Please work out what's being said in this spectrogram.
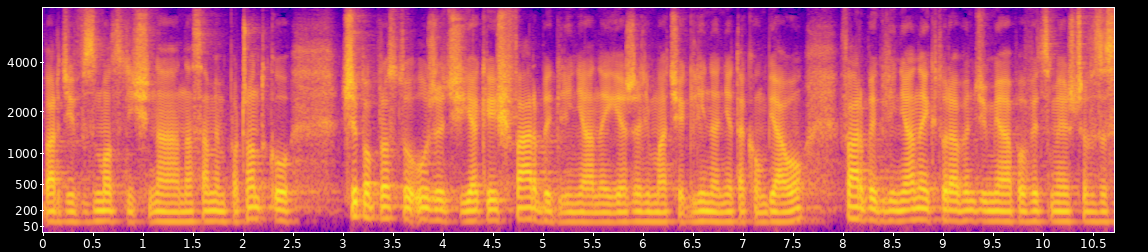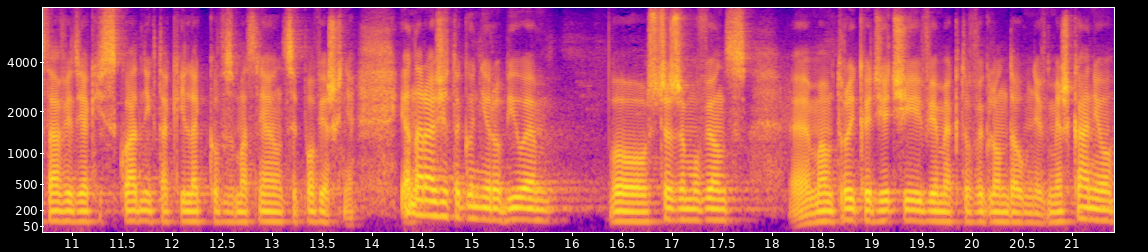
bardziej wzmocnić na, na samym początku, czy po prostu użyć jakiejś farby glinianej, jeżeli macie glinę nie taką białą, farby glinianej, która będzie miała powiedzmy jeszcze w zestawie jakiś składnik taki lekko wzmacniający powierzchnię. Ja na razie tego nie robiłem, bo szczerze mówiąc, e, mam trójkę dzieci, wiem jak to wygląda u mnie w mieszkaniu.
